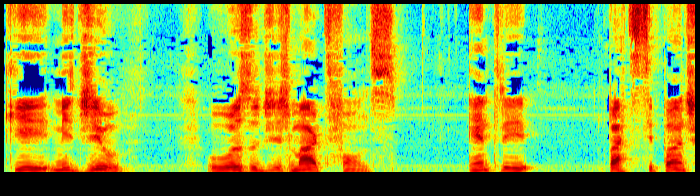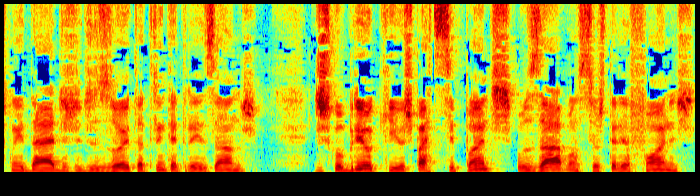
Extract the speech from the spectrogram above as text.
que mediu o uso de smartphones entre participantes com idades de 18 a 33 anos descobriu que os participantes usavam seus telefones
